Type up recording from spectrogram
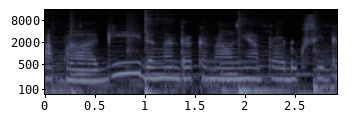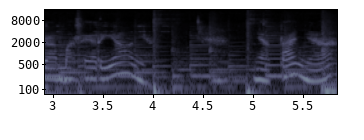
apalagi dengan terkenalnya produksi drama serialnya. Nyatanya,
